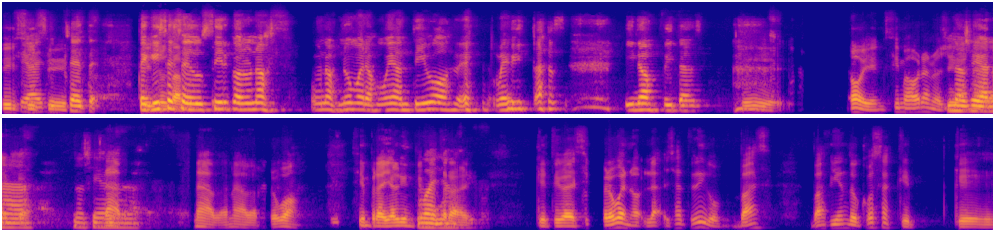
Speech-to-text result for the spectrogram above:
Sí, sí, te quise seducir con unos unos números muy antiguos de revistas inhóspitas. Sí. No, y encima ahora no llega, no llega nada. No llega nada. Nada, nada, Pero bueno, siempre hay alguien que me trae. ¿Qué te iba a decir? Pero bueno, ya te digo, vas, vas viendo cosas que, que,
